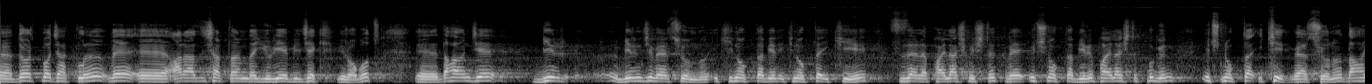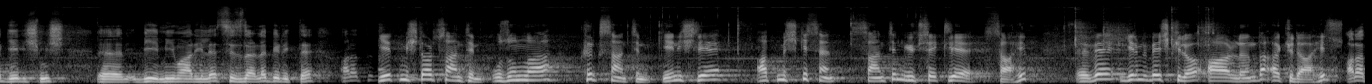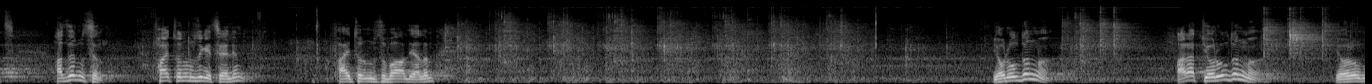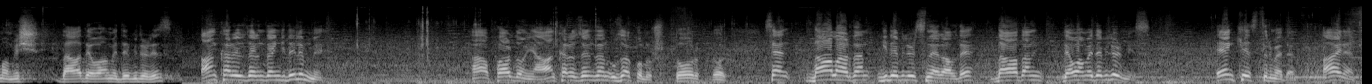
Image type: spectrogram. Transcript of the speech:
E, Dört bacaklı ve e, arazi şartlarında yürüyebilecek bir robot. E, Daha önce bir birinci versiyonunu 2.1, 2.2'yi sizlerle paylaşmıştık ve 3.1'i paylaştık. Bugün 3.2 versiyonu daha gelişmiş e, bir mimariyle sizlerle birlikte. Aratın 74 santim uzunluğa, 40 santim genişliğe, 62 sen- santim yüksekliğe sahip e, ve 25 kilo ağırlığında akü dahil. Arat hazır mısın? Faytonumuzu getirelim. Faytonumuzu bağlayalım. Yoruldun mu? Arat yoruldun mu? Yorulmamış. Daha devam edebiliriz. Ankara üzerinden gidelim mi? Ha pardon ya Ankara üzerinden uzak olur. Doğru doğru. Sen dağlardan gidebilirsin herhalde. Dağdan devam edebilir miyiz? En kestirmeden. Aynen.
